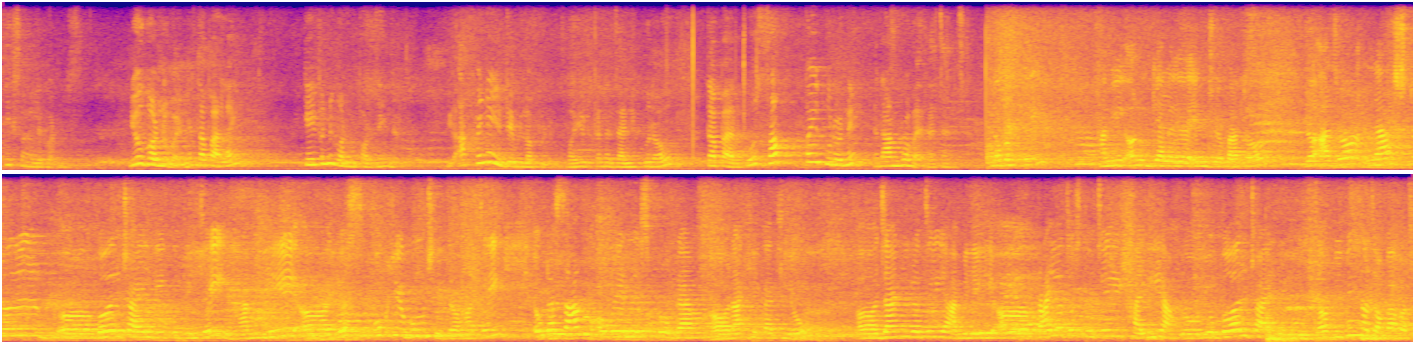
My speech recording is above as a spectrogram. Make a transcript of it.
ठिकसँगले गर्नुहोस्। यो गर्नुभयो भने तपाईँहरूलाई केही पनि गर्नु पर्दैन। यो आफै नै डेभलप भइकन जाने कुरा हो। तपाईँहरूको सबै कुरो नै राम्रो भएर जान्छ। नमस्ते। हामी अनुज्ञालय एनजिओबाट र आज नेसनल गर्ल चाइल्ड डेको दिन चाहिँ हामीले यस पोखरेबुङ क्षेत्रमा चाहिँ एउटा सानो अवेरनेस प्रोग्राम राखेका थियौँ। जहाँनिर चाहिँ हामीले प्रायः जस्तो चाहिँ खालि हाम्रो यो गर्ल चाइल्डहरू हुन्छ विभिन्न जग्गाबाट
